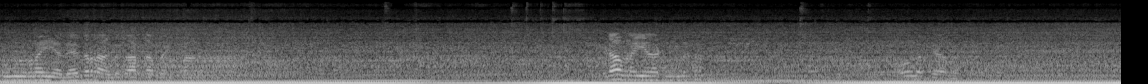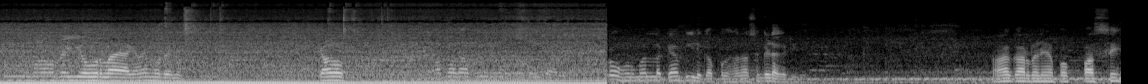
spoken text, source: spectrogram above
ਟੂਲ ਬਣਾਈ ਜਾਂਦੇ ਆ, ਇਧਰ ਰੰਗ ਕਰਤਾ ਪੈਂਟਾਂ ਨੂੰ। ਕਿਹੜਾ ਬਣਾਈ ਜਾਂਦਾ ਟੂਲ ਇੱਧਰ ਉਹ ਲੱਗਿਆ ਵਾ ਟੂਲ ਬਣਾਉਣ ਦਾ ਜ਼ੋਰ ਲਾਇਆ ਕਹਿੰਦੇ ਮੁੰਡੇ ਨੇ ਚਲੋ ਆਪਾਂ ਦਾ ਆਪਣੀ ਰੋਡ ਤੇ ਜਾ ਰਹੇ ਹਾਂ ਹੁਣ ਮੈਂ ਲੱਗਿਆ ਵੀਲ ਕੱਪ ਖਾਣਾ ਸੰਗੜਾ ਗੱਡੀ ਦੇ ਆਹ ਕਰ ਦੇਣੇ ਆਪਾਂ ਪਾਸੇ।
